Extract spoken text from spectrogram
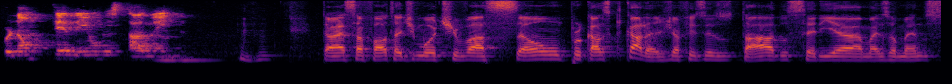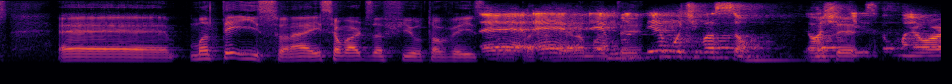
por não ter nenhum resultado ainda. Uhum. Então essa falta de motivação, por causa que, cara, já fiz resultado, seria mais ou menos é, manter isso, né? Esse é o maior desafio, talvez. É, pra é, é, manter... é manter a motivação. Eu manter... acho que esse é o maior,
